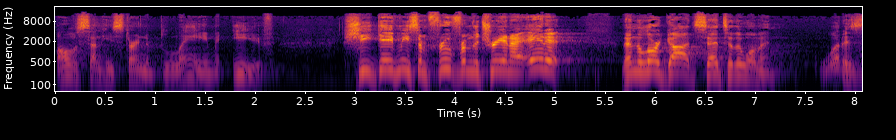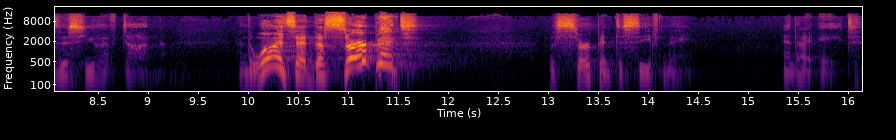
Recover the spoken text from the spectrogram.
all of a sudden he's starting to blame Eve. She gave me some fruit from the tree and I ate it. Then the Lord God said to the woman, What is this you have done? And the woman said, The serpent. The serpent deceived me and I ate.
